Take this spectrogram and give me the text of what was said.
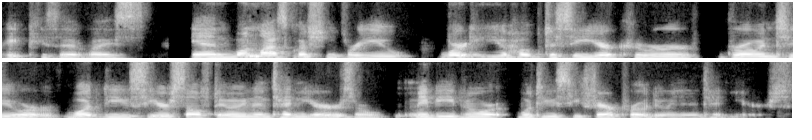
Great piece of advice. And one last question for you where do you hope to see your career grow into or what do you see yourself doing in 10 years or maybe even what, what do you see FarrPro doing in 10 years?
